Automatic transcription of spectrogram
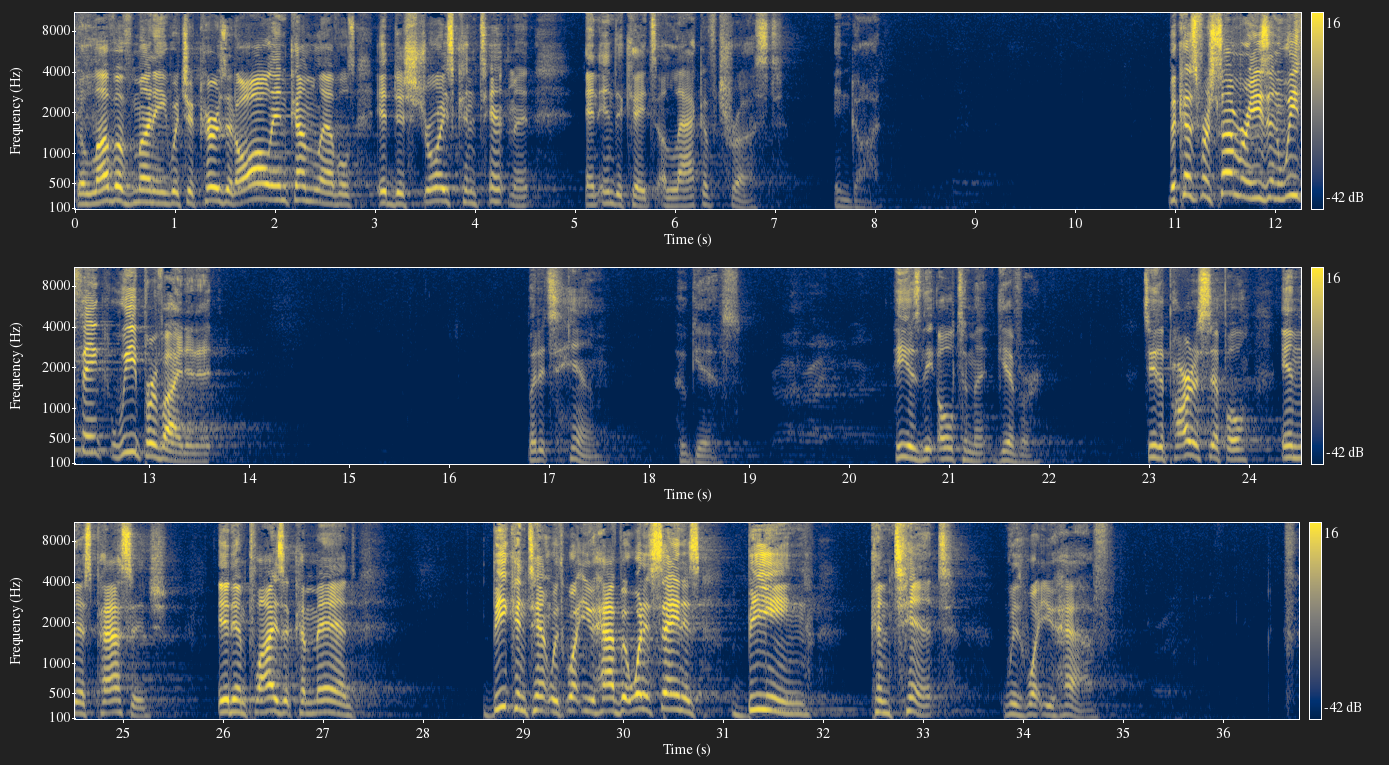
The love of money, which occurs at all income levels, it destroys contentment and indicates a lack of trust in God. Because for some reason we think we provided it but it's Him who gives. He is the ultimate giver. See, the participle in this passage, it implies a command. Be content with what you have, but what it's saying is being content with what you have.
